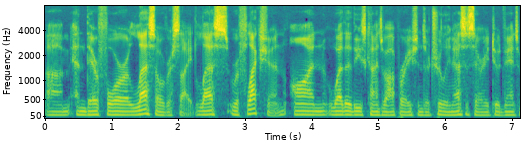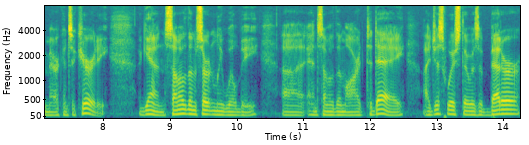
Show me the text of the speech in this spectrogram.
Um, and therefore less oversight, less reflection on whether these kinds of operations are truly necessary to advance American security. Again, some of them certainly will be, uh, and some of them are today. I just wish there was a better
